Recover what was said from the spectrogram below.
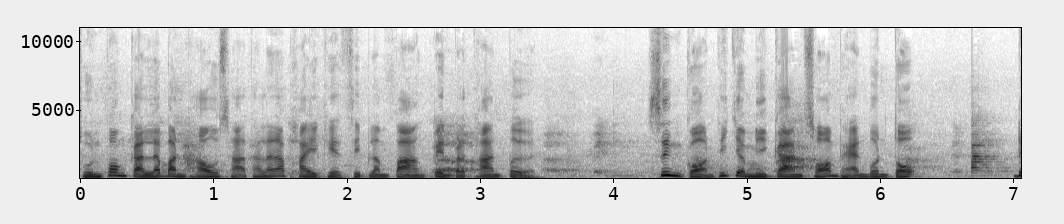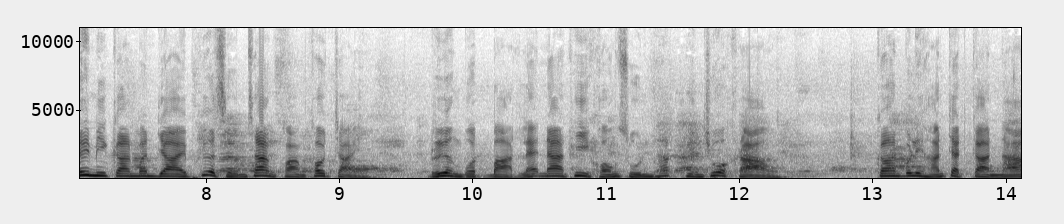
ศูนย์ป้องกันและบรรเทาสาธารณภัยเขต10ลำปางเป็นประธานเปิด ซึ่งก่อนที่จะมีการซ้อมแผนบนโต๊ะ ได้มีการบรรยายเพื่อเสริมสร้างความเข้าใจ เรื่องบทบาทและหน้าที่ของศูนย์พักพิงชั่วคราว การบริหารจัดการน้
